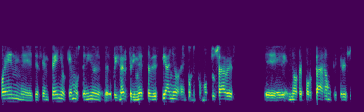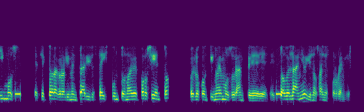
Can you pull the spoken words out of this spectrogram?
buen eh, desempeño que hemos tenido en el primer trimestre de este año, en donde, como tú sabes, nos reportaron que crecimos el sector agroalimentario del 6.9%, pues lo continuemos durante todo el año y en los años por venir.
